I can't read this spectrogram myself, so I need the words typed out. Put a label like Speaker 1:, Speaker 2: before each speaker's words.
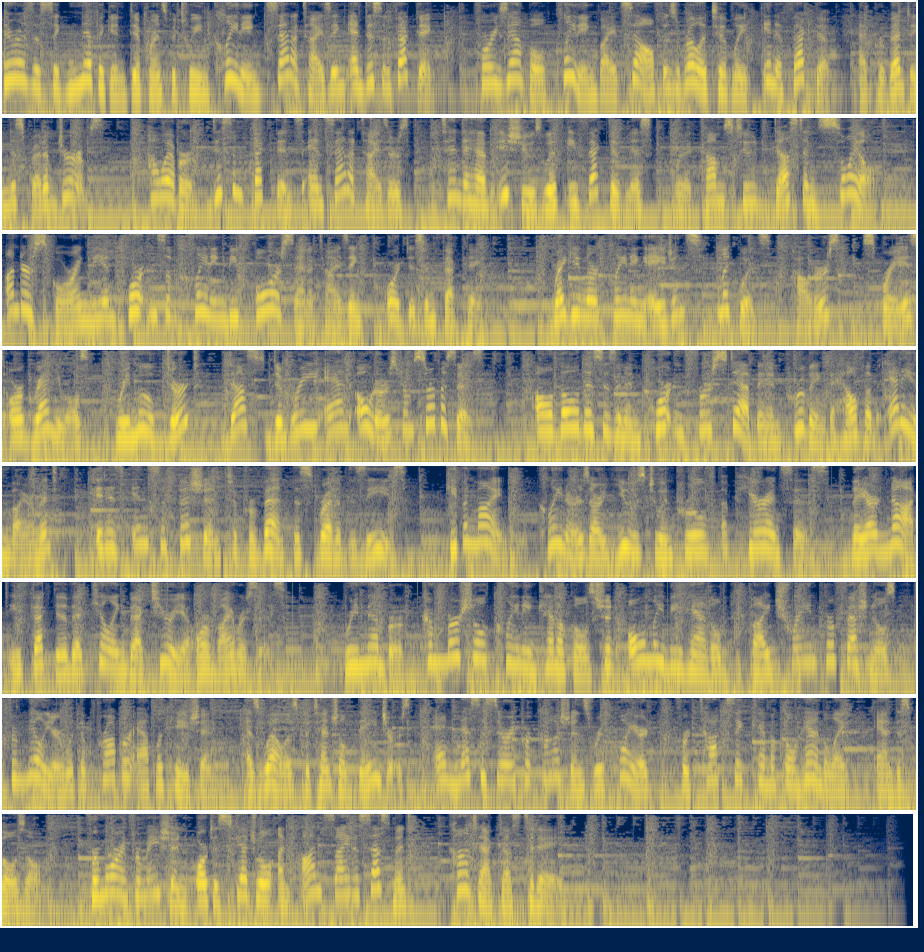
Speaker 1: There is a significant difference between cleaning, sanitizing, and disinfecting. For example, cleaning by itself is relatively ineffective at preventing the spread of germs. However, disinfectants and sanitizers tend to have issues with effectiveness when it comes to dust and soil, underscoring the importance of cleaning before sanitizing or disinfecting. Regular cleaning agents, liquids, powders, sprays, or granules remove dirt, dust, debris, and odors from surfaces. Although this is an important first step in improving the health of any environment, it is insufficient to prevent the spread of disease. Keep in mind, cleaners are used to improve appearances. They are not effective at killing bacteria or viruses. Remember, commercial cleaning chemicals should only be handled by trained professionals familiar with the proper application, as well as potential dangers and necessary precautions required for toxic chemical handling and disposal. For more information or to schedule an on site assessment, contact us today.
